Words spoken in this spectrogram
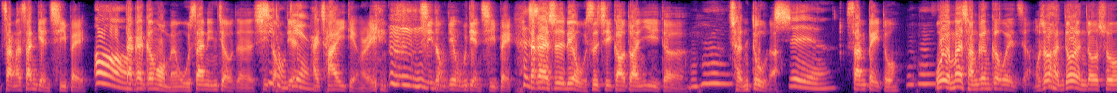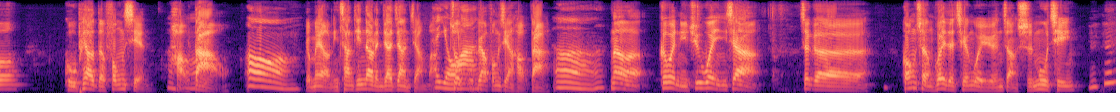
涨了三点七倍，哦。大概跟我们五三零九的系统店店。还差一点而已。嗯嗯嗯。系统店五点七倍，大概是六五四七高端 E 的程度了，是。三倍多。嗯我有没有常跟各位讲？我说很多人都说股票的风险好大哦，哦有没有？你常听到人家这样讲嘛？哎有啊做股票风险好大。嗯那各位，你去问一下这个工程会的前委员长石木清，嗯哼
